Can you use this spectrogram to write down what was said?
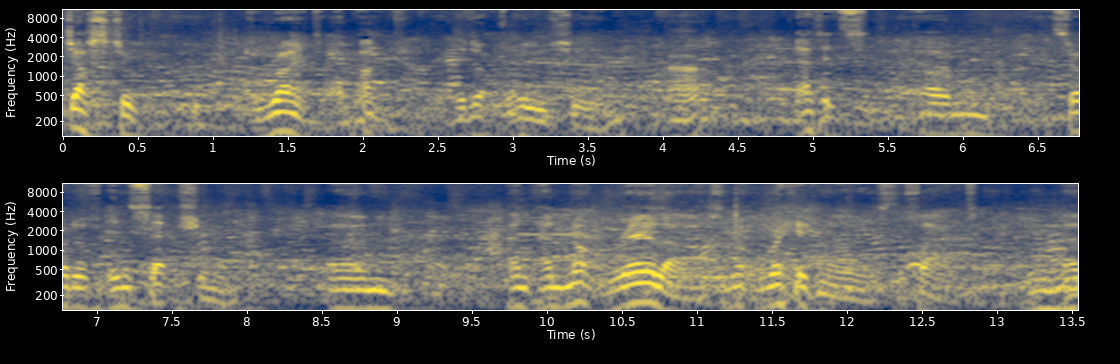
just to write about the Doctor Who scene at its um, sort of inception um, and, and not realise, not recognise the fact uh,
